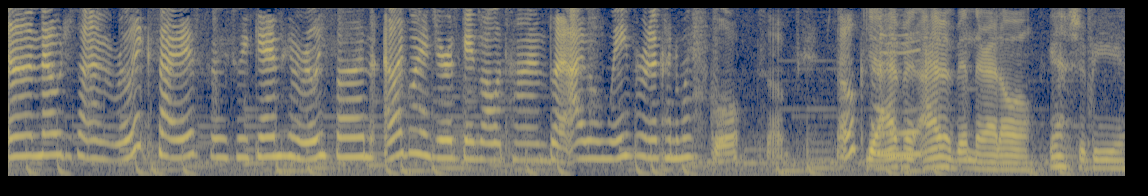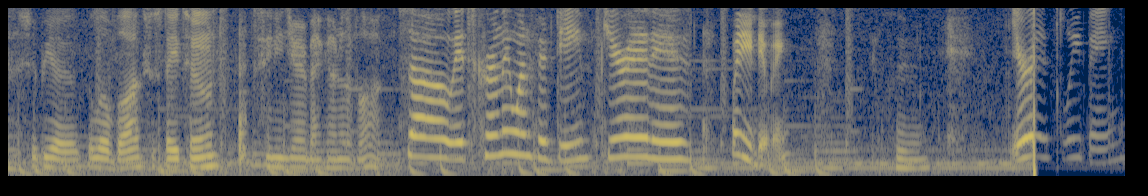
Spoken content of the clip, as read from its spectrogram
Uh, no, just I'm really excited for this weekend. It's gonna be really fun. I like going to Jared's games all the time, but I've been waiting for him to come to my school. So, so excited. Yeah, I haven't I haven't been there at all. Yeah, should be should be a good little vlog. So stay tuned. Sydney and Jared back on another vlog. So it's currently 1:50. Jared is. What are you doing? Sleeping. Jared is sleeping.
